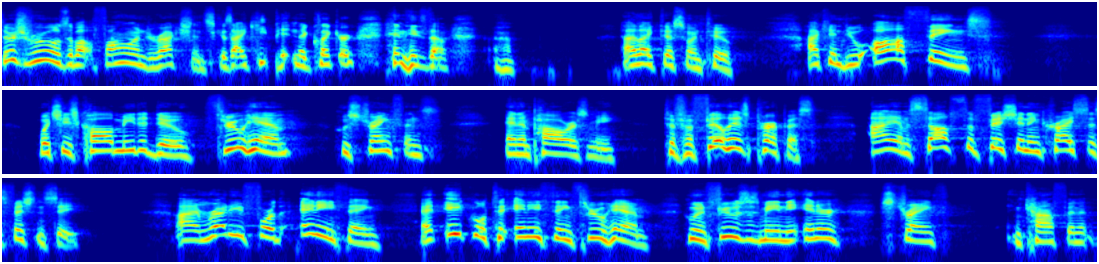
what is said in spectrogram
There's rules about following directions because I keep hitting the clicker and he's done. Uh, I like this one too. I can do all things which he's called me to do through him who strengthens and empowers me to fulfill his purpose. I am self sufficient in Christ's sufficiency. I am ready for anything and equal to anything through him who infuses me in the inner strength and confident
